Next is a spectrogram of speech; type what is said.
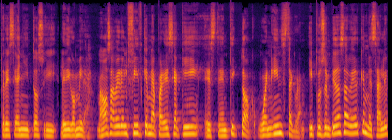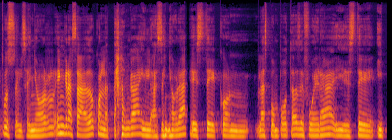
13 añitos y le digo, mira, vamos a ver el feed que me aparece aquí este, en TikTok o en Instagram. Y pues empiezas a ver que me sale pues el señor engrasado con la tanga y la señora este, con las pompotas de fuera y este, y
